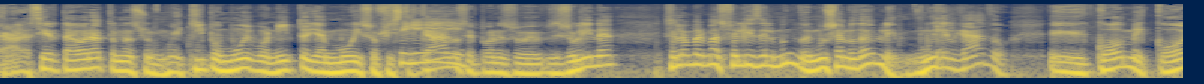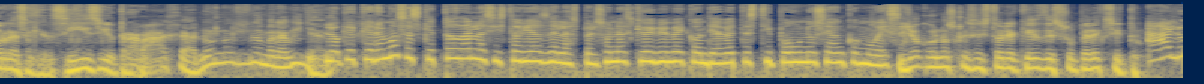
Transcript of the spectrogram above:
a cierta hora toma su equipo muy bonito, ya muy sofisticado, se pone su insulina es el hombre más feliz del mundo, es muy saludable, muy delgado, eh, come, corre, hace ejercicio, trabaja, no, no es una maravilla. Lo que queremos es que todas las historias de las personas que hoy viven con diabetes tipo 1 sean como esa. Yo conozco esa historia que es de super éxito. Ah, Lu,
